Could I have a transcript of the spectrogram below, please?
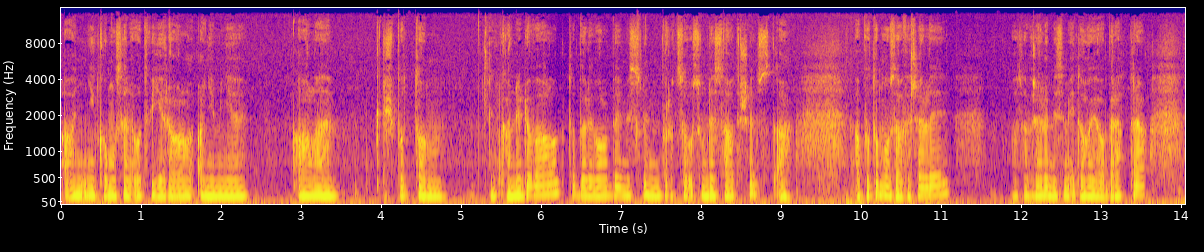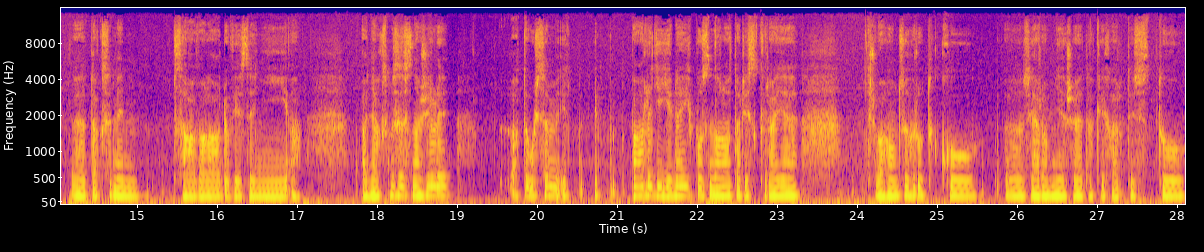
a nikomu se neotvíral, ani mě. Ale když potom kandidoval, to byly volby, myslím, v roce 86 a, a potom ho zavřeli, a zavřeli, myslím, i toho jeho bratra, eh, tak jsem jim psávala do vězení a, a nějak jsme se snažili, a to už jsem i, i pár lidí jiných poznala tady z kraje, třeba Honzu Hrudku z Jaroměře, taky chartistu.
